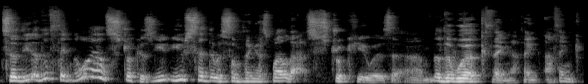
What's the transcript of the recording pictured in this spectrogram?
so the other thing, what else struck us? You, you said there was something as well that struck you as um, the work thing. I think. I think.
